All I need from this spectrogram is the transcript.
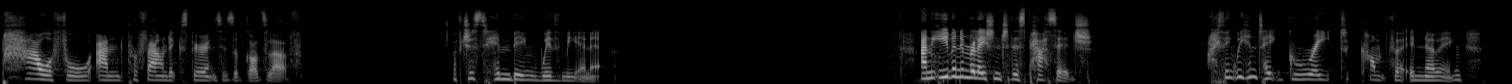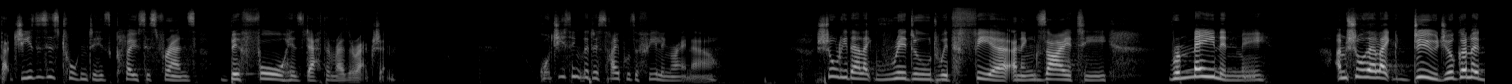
powerful and profound experiences of God's love, of just Him being with me in it. And even in relation to this passage, I think we can take great comfort in knowing that Jesus is talking to his closest friends before his death and resurrection. What do you think the disciples are feeling right now? Surely they're like riddled with fear and anxiety. Remain in me, I'm sure they're like, dude, you're going to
